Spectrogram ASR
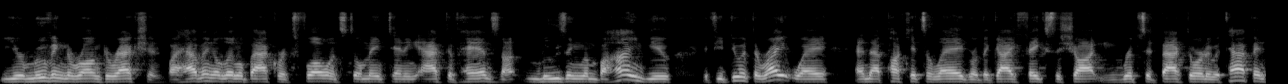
you're moving the wrong direction. By having a little backwards flow and still maintaining active hands, not losing them behind you, if you do it the right way and that puck hits a leg or the guy fakes the shot and rips it back door to a tap in,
